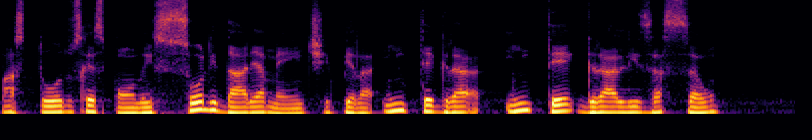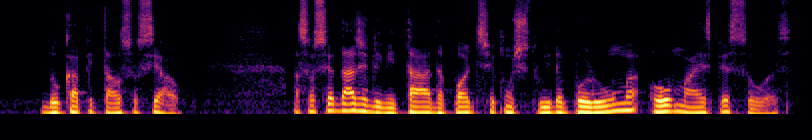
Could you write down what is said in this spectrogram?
mas todos respondem solidariamente pela integra integralização do capital social. A sociedade limitada pode ser constituída por uma ou mais pessoas.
